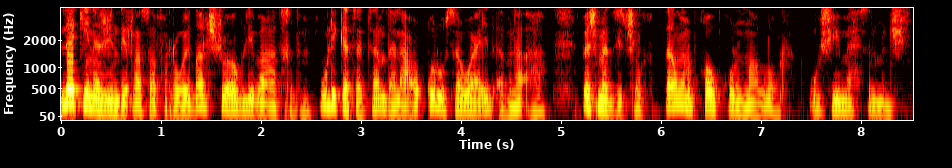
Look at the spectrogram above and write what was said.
لكن أجي ندير راسها في الرويضة للشعوب اللي باغا تخدم واللي كتعتمد على عقول وسواعد أبنائها باش ما تزيدش القدام ونبقاو كلنا اللور وشي ما أحسن من شي.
